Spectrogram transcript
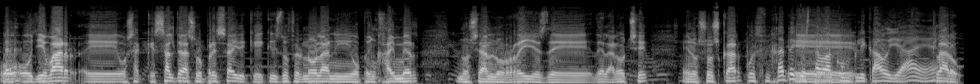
o, o llevar eh, o sea que salte la sorpresa y de que Christopher Nolan y Oppenheimer no sean los reyes de, de la noche en los Oscar Pues fíjate que estaba complicado ya, ¿eh? Claro,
